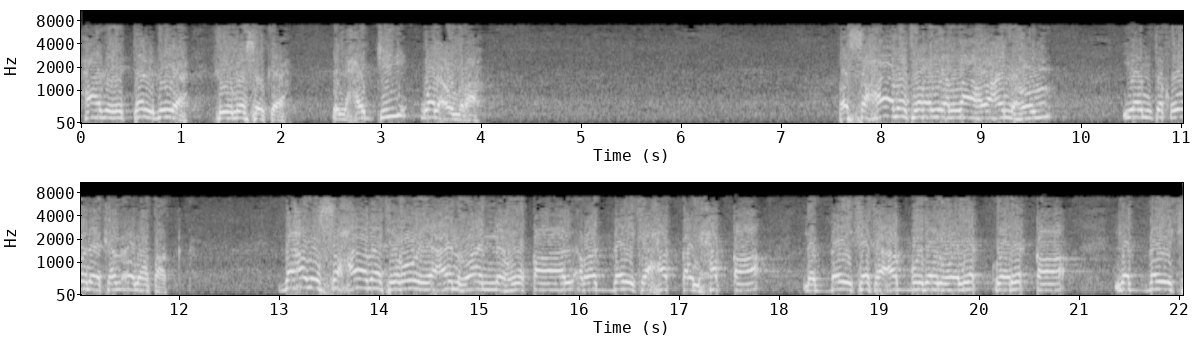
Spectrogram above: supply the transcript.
هذه التلبية في نسكه في الحج والعمرة. فالصحابه رضي الله عنهم ينطقون كما نطق بعض الصحابة روي عنه أنه قال ربيك حقا حقا لبيك تعبدا ورقا لبيك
